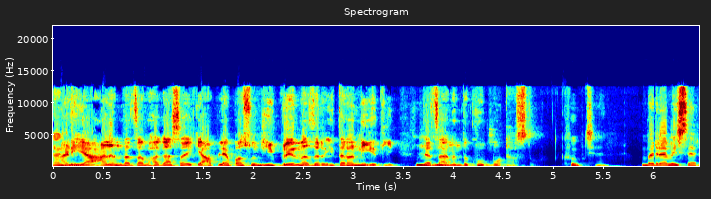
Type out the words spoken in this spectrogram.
आणि या आनंदाचा भाग असा आहे की आपल्यापासून ही प्रेरणा जर इतरांनी घेतली त्याचा आनंद खूप मोठा असतो. खूप छान. बरं रमेश सर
